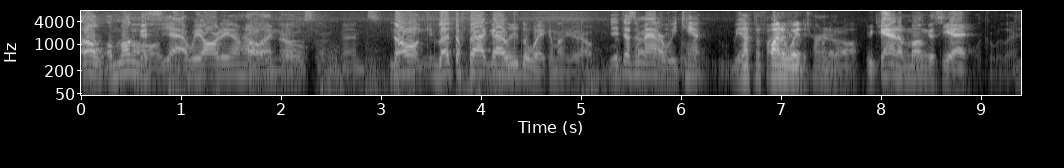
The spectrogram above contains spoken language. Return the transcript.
Oh, Among Oh Us. yeah, we already know how Oh, that no. goes. And No, let the fat guy lead the way. Come on, get out. it doesn't Fat matter. We can't. We We have to find a way to turn it off. We can't Among Us yet. Look over there.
